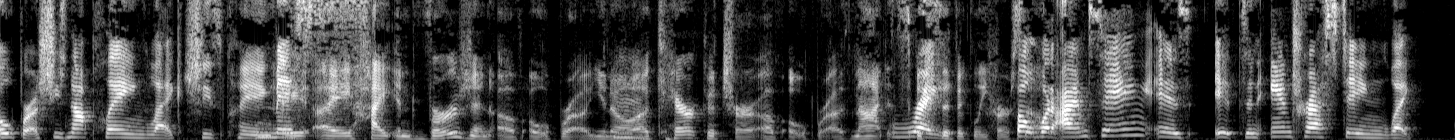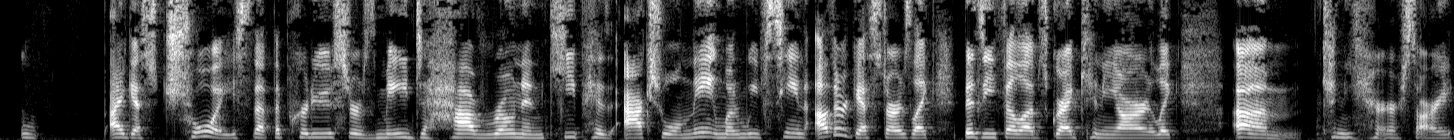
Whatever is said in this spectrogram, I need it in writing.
Oprah. She's not playing like She's playing Miss- a, a heightened version of Oprah. You know, hmm. a caricature of Oprah, not right. specifically herself. But what I'm saying is, it's an interesting like. I guess choice that the producers made to have Ronan keep his actual name when we've seen other guest stars like Busy Phillips, Greg Kinnear, like um Kinnear, sorry,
